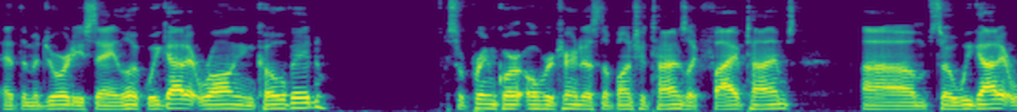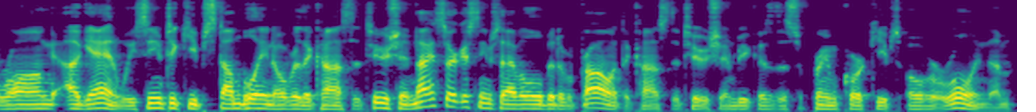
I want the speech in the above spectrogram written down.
at the majority saying, look, we got it wrong in COVID. Supreme Court overturned us a bunch of times, like five times. Um, so we got it wrong again. We seem to keep stumbling over the Constitution. Ninth Circuit seems to have a little bit of a problem with the Constitution because the Supreme Court keeps overruling them.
